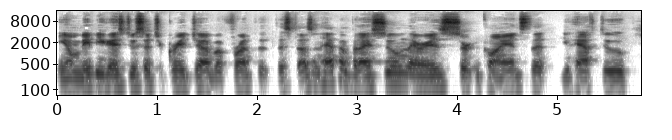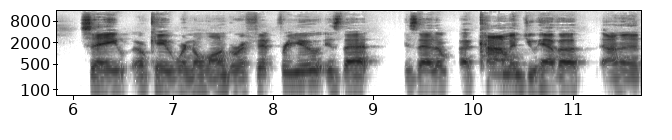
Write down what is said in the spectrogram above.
you know maybe you guys do such a great job up front that this doesn't happen, but I assume there is certain clients that you have to say, okay, we're no longer a fit for you. Is that is that a, a common? Do you have a on an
